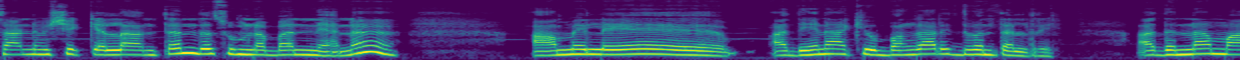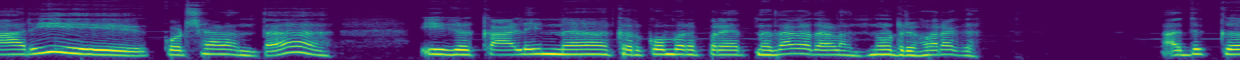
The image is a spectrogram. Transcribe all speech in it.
ಸಣ್ಣ ವಿಷಯಕ್ಕೆಲ್ಲ ಅಂತಂದು ಸುಮ್ಮನೆ ಬಂದ್ನ್ಯಾನ ಆಮೇಲೆ ಅದೇನು ಹಾಕಿವ್ ಬಂಗಾರ ಇದ್ವಂತಲ್ರಿ. ಅದನ್ನ ಮಾರಿ ಕೊಡ್ಸಾಳಂತ ಈಗ ಕಾಳಿನ ಕರ್ಕೊಂಬರೋ ಪ್ರಯತ್ನದಾಗ ಅದಾಳಂತ ನೋಡ್ರಿ ಹೊರಗೆ. ಅದಕ್ಕೆ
